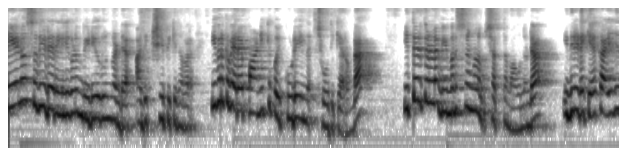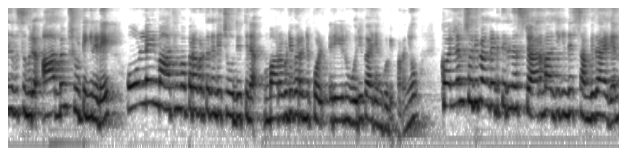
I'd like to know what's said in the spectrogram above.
രേണുസുതിയുടെ റീലുകളും വീഡിയോകളും കണ്ട് അധിക്ഷേപിക്കുന്നവർ ഇവർക്ക് വേറെ പണിക്ക് പോയിക്കൂടെ എന്ന് ചോദിക്കാറുണ്ട്. ഇത്തരത്തിലുള്ള വിമർശനങ്ങളും ശക്തമാകുന്നുണ്ട്. ഇതിനിടയ്ക്ക് കഴിഞ്ഞ ദിവസം ഒരു ആൽബം ഷൂട്ടിങ്ങിനിടെ ഓൺലൈൻ മാധ്യമ പ്രവർത്തകന്റെ ചോദ്യത്തിന് മറുപടി പറഞ്ഞപ്പോൾ രേണു ഒരു കാര്യം കൂടി പറഞ്ഞു. കൊല്ലം ശ്രുതി പങ്കെടുത്തിരുന്ന സ്റ്റാർ മാജിക്കിന്റെ സംവിധായകൻ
